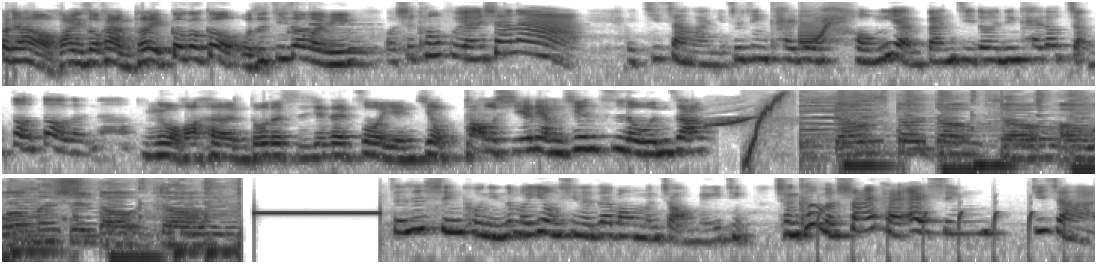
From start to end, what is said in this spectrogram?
大家好，欢迎收看 Play Go Go Go，我是机长伟明。我是空服员莎娜。哎，机长啊，你最近开这个红眼班机都已经开到长痘痘了呢。因为我花很多的时间在做研究，暴写两千字的文章。豆豆豆豆，哦，我们是豆豆。真是辛苦你那么用心的在帮我们找美景，乘客们刷一排爱心。机长啊，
